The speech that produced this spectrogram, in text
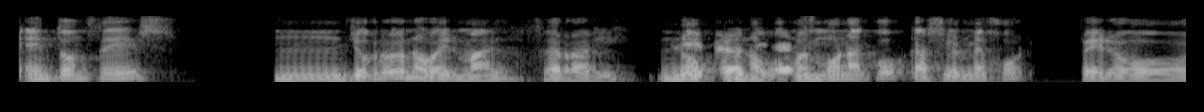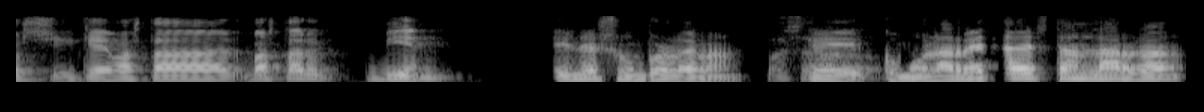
Entonces, mm, yo creo que no va a ir mal Ferrari. No, pero no tienes- como en Mónaco, casi el mejor, pero sí que va a estar, va a estar bien. Tienes un problema. pasa Que como la recta es tan larga,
